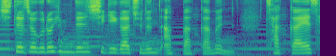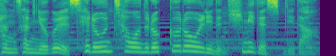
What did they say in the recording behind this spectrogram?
시대적으로 힘든 시기가 주는 압박감은 작가의 상상력을 새로운 차원으로 끌어올리는 힘이 됐습니다.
